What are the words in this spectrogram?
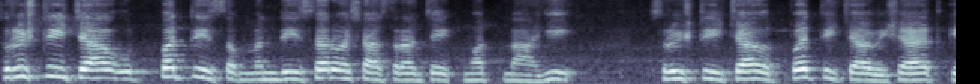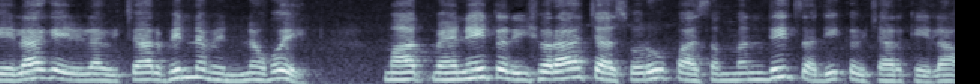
सृष्टीच्या उत्पत्ती संबंधी सर्व शास्त्रांचे एकमत नाही. सृष्टीच्या उत्पत्तीच्या विषयात केला गेलेला विचार भिन्न भिन्न होय. महात्म्याने तर ईश्वराच्या स्वरूपासंबंधीच अधिक विचार केला.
